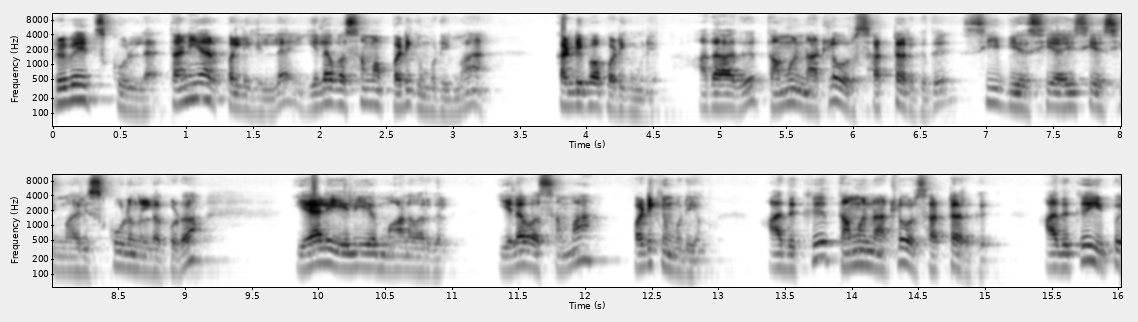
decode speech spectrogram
ப்ரைவேட் ஸ்கூலில் தனியார் பள்ளிகளில் இலவசமாக படிக்க முடியுமா? கண்டிப்பாக படிக்க முடியும். அதாவது தமிழ்நாட்டில் ஒரு சட்டம் இருக்குது. சிபிஎஸ்சி ஐசிஎஸ்சி மாதிரி ஸ்கூலுங்களில் கூட ஏழை எளிய மாணவர்கள் இலவசமாக படிக்க முடியும். அதுக்கு தமிழ்நாட்டில் ஒரு சட்டம் இருக்குது அதுக்கு இப்போ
